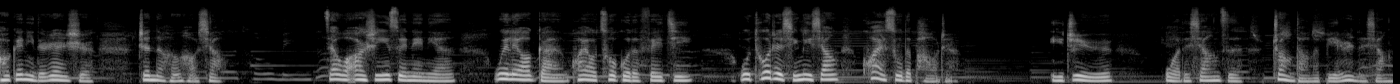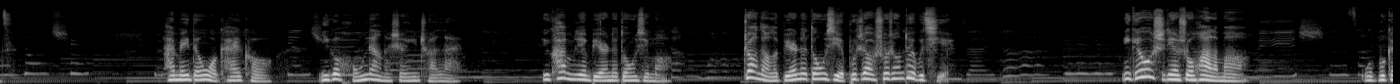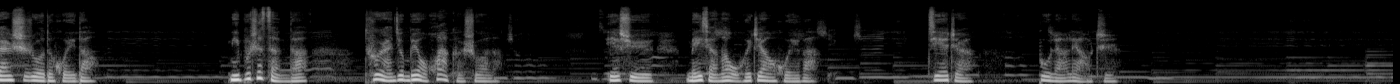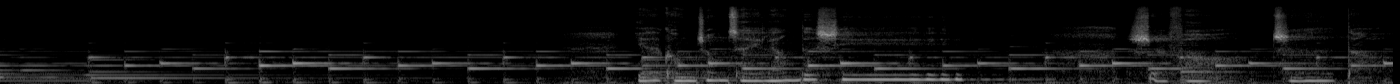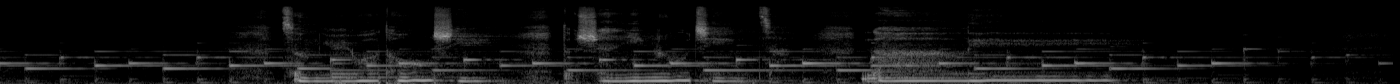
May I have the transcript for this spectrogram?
我跟你的认识真的很好笑。在我二十一岁那年，为了要赶快要错过的飞机，我拖着行李箱快速的跑着，以至于我的箱子撞倒了别人的箱子。还没等我开口，一个洪亮的声音传来：“你看不见别人的东西吗？撞倒了别人的东西也不知道说声对不起。你给我时间说话了吗？”我不甘示弱的回道。你不知怎的，突然就没有话可说了。也许没想到我会这样回吧。接着，不了了之。夜空中最亮的星，是否知道？曾与我同行的身影，如今在哪里？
